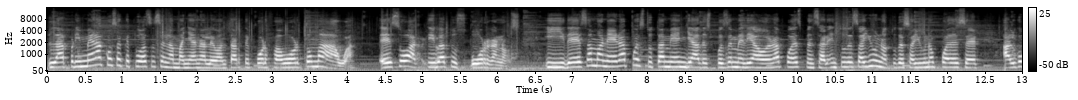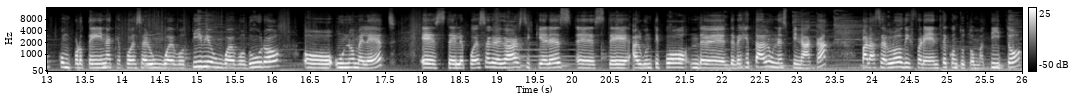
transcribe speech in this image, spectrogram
La primera cosa que tú haces en la mañana, levantarte, por favor, toma agua. Eso activa tus órganos. Y de esa manera, pues tú también ya después de media hora puedes pensar en tu desayuno. Tu desayuno puede ser algo con proteína, que puede ser un huevo tibio, un huevo duro o un omelette. Este, le puedes agregar, si quieres, este, algún tipo de, de vegetal, una espinaca, para hacerlo diferente con tu tomatito.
